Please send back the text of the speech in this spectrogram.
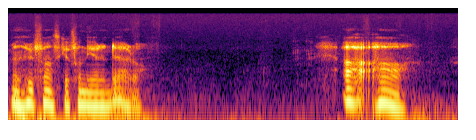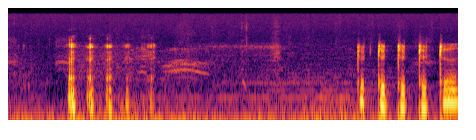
Men hur fan ska jag få ner den där då? Aha! du, du, du, du, du.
